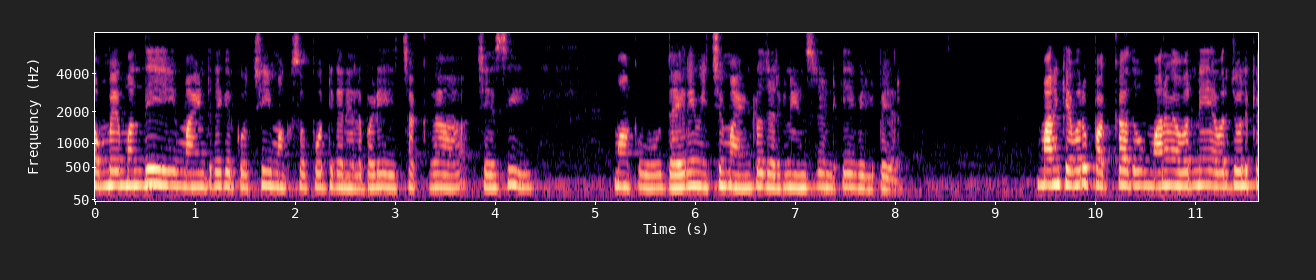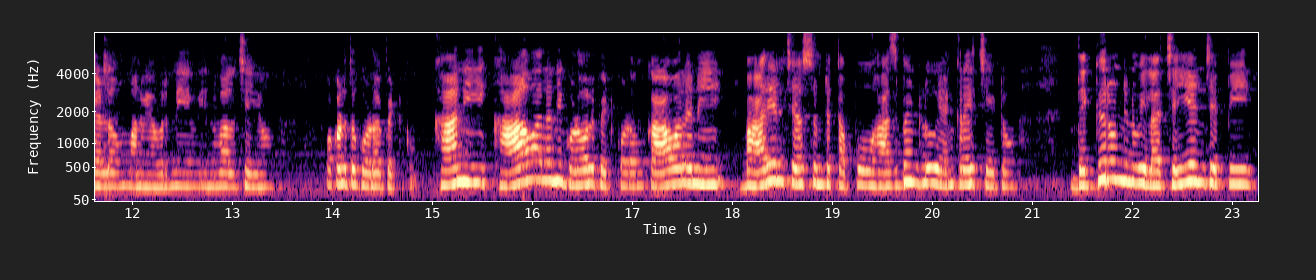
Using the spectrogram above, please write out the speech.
తొంభై మంది మా ఇంటి దగ్గరికి వచ్చి మాకు సపోర్ట్గా నిలబడి చక్కగా చేసి మాకు ధైర్యం ఇచ్చి మా ఇంట్లో జరిగిన ఇన్సిడెంట్కి వెళ్ళిపోయారు. మనకెవరు పక్కాదు మనం ఎవరిని ఎవరి జోలికి వెళ్ళాం మనం ఎవరిని ఇన్వాల్వ్ చేయం ఒకరితో గొడవ పెట్టుకోం. కానీ కావాలని గొడవలు పెట్టుకోవడం కావాలని భార్యలు చేస్తుంటే తప్పు హస్బెండ్లు ఎంకరేజ్ చేయటం దగ్గరుండి నువ్వు ఇలా చెయ్యి అని చెప్పి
